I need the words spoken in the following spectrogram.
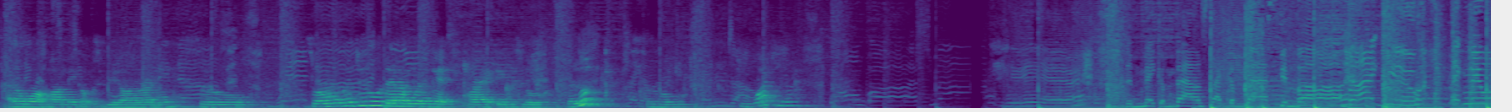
I don't want my makeup to be all runny, so so what I'm gonna do, then I'm gonna get right into the look. So keep watching. Then make 'em bounce like a basketball. Like you, make me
